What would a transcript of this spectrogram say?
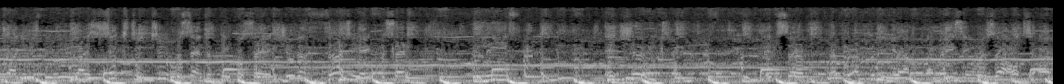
Drug use be legalized? 62% of people say it should, and 38% believe it shouldn't. It's a, a, a pretty uh, amazing result, uh,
